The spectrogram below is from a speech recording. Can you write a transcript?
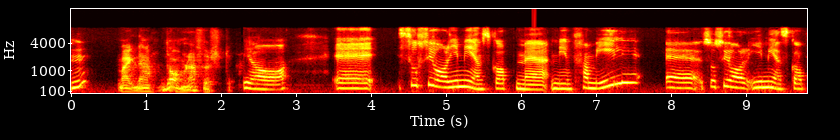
Mm. Magda, damerna först. ja. Eh, social gemenskap med min familj. Eh, social gemenskap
